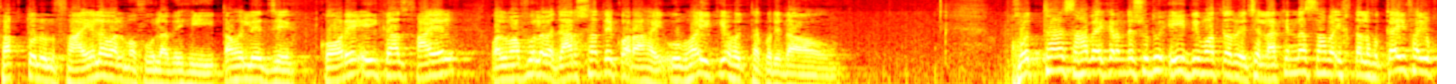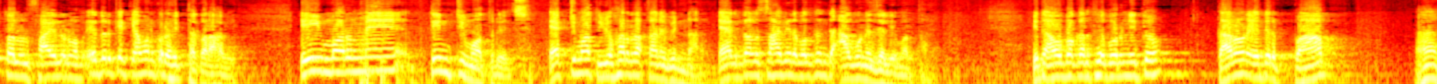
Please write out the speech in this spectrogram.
ফাকতুলুল ফাইল ওয়াল মাফুলা তাহলে যে করে এই কাজ ফাইল মাফুলা যার সাথে করা হয়, উভয়কে হত্যা করে দাও। হত্যা সাহাবাই কেরামদের শুধু এই দ্বিমতটা রয়েছে লাকিন্না সাহাবা ইখতালাফ কাইফা ইখতালুল ফাইল এদেরকে কেমন করে হত্যা করা হবে? এই মর্মে তিনটি মত রয়েছে। একটি মত ইহার রাকানে বিন্নার। একদল সাহাবিরা বলতেন যে আগুনে জ্বালিয়ে মারতে হবে। এটা আবুবাকার থেকে বর্ণিত, কারণ এদের পাপ হ্যাঁ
